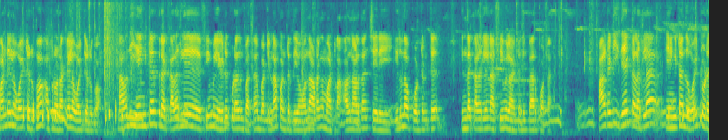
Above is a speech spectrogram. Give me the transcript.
மண்டையில் ஒயிட் இருக்கும். அப்புறம் ரக்கையில் ஒயிட் இருக்கும். நான் வந்து என்கிட்ட இருக்கிற கலர்லேயே ஃபீமேல் எடுக்கக்கூடாதுன்னு பார்த்தேன். பட் என்ன பண்ணுறது இவன் வந்து அடங்க மாட்டான் அதனால தான் சரி இருந்தால் போட்டுன்ட்டு இந்த கலர்லேயே நான் ஃபீமேல் வாங்கிட்டு வந்து பேர் போட்டேன். ஆல்ரெடி இதே கலரில் என்கிட்ட அந்த ஒயிட்டோட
